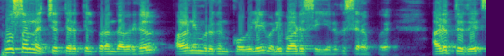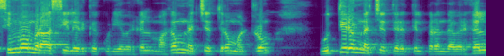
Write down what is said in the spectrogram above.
பூசம் நட்சத்திரத்தில் பிறந்தவர்கள் பழனி முருகன் கோவிலை வழிபாடு செய்கிறது சிறப்பு. அடுத்தது சிம்மம் ராசியில் இருக்கக்கூடியவர்கள் மகம் நட்சத்திரம் மற்றும் உத்திரம் நட்சத்திரத்தில் பிறந்தவர்கள்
